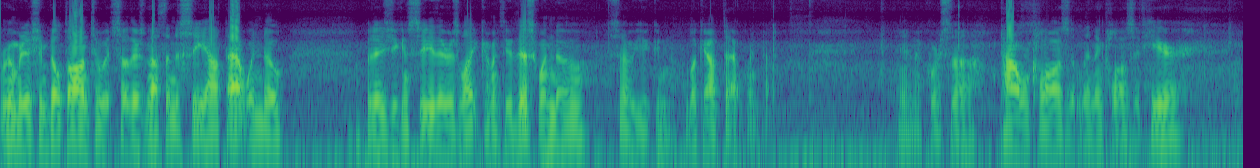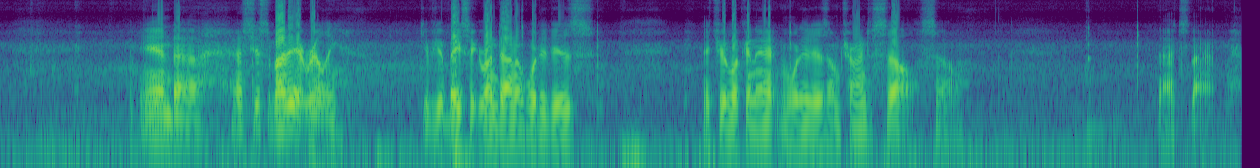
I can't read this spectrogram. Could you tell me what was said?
room addition built onto it, so there's nothing to see out that window. But as you can see, there's light coming through this window, so you can look out that window. And of course, a towel closet, linen closet here. And uh, that's just about it, really. Give you a basic rundown of what it is that you're looking at and what it is I'm trying to sell. So that's that.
